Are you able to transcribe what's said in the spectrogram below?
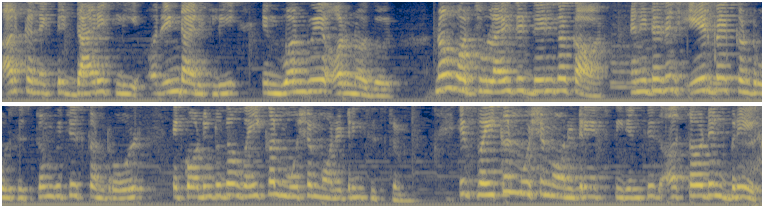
are connected directly or indirectly in one way or another. Now virtualize that there is a car and it has an airbag control system which is controlled according to the vehicle motion monitoring system. If vehicle motion monitoring experiences a sudden brake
